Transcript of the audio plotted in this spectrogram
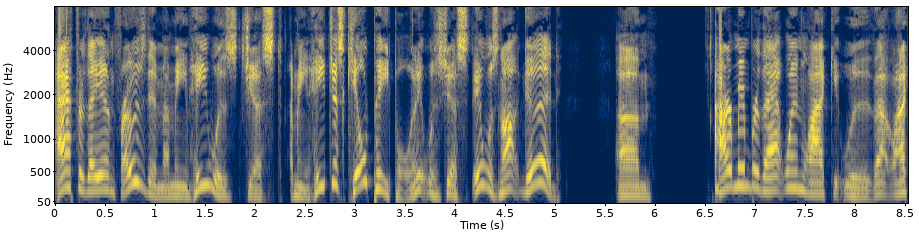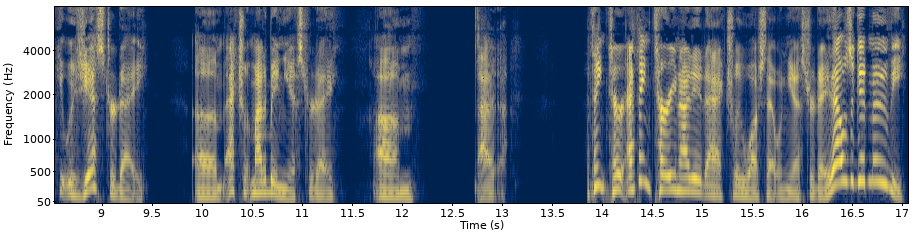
after they unfroze him, I mean, he was just, I mean, he just killed people and it was just, it was not good. Um, I remember that one like it was, that, like it was yesterday. Um, actually, it might have been yesterday. Um, I, I think Tur- I think Terry and I did actually watch that one yesterday. That was a good movie.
